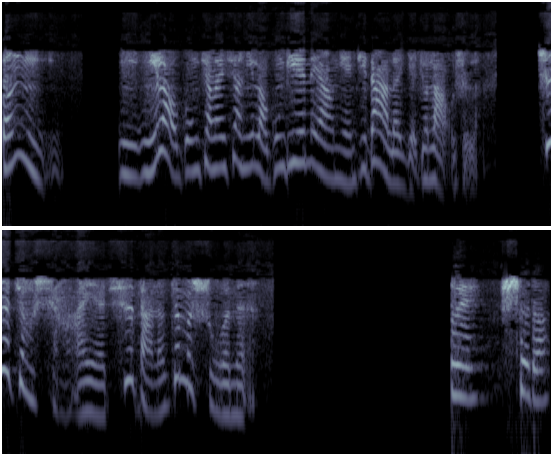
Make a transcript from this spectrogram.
等你，你你老公将来像你老公爹那样年纪大了，也就老实了。这叫啥呀？这咋能这么说呢？对，是的，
